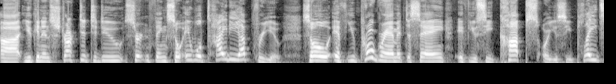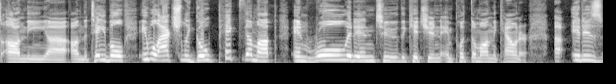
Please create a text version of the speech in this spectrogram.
uh, you can instruct it to do certain things so it will tidy up for you. So if you program it to say, if you see cups or you see plates on the, uh, on the table, it will actually go pick them up and roll it into the kitchen and put them on the counter. Uh, it is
